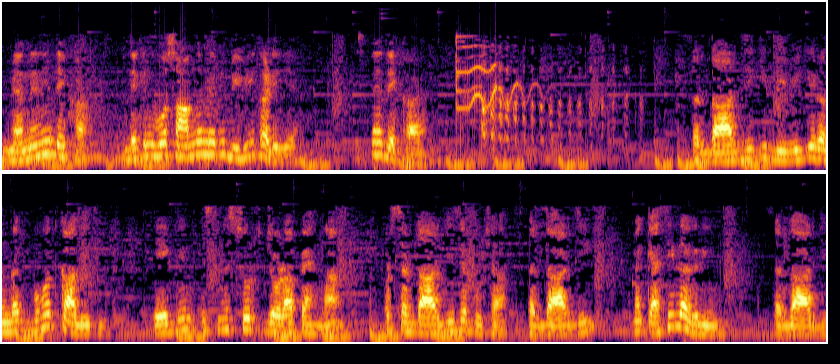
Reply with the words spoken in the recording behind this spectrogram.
मैंने नहीं देखा, लेकिन वो सामने मेरी बीवी खड़ी है। इसने देखा है। सरदार जी की बीवी की रंगत बहुत काली थी। एक दिन इसने सुर्ख जोड़ा पहना और सरदार जी से पूछा, सरदार जी, मैं कैसी लग रही हूँ? सरदार जी,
